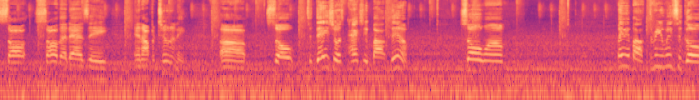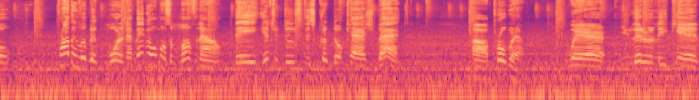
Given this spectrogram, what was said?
saw saw that as a an opportunity. Uh, so today's show is actually about them. So um, maybe about three weeks ago, probably a little bit more than that, maybe almost a month now, they introduced this crypto cash back uh, program where you literally can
